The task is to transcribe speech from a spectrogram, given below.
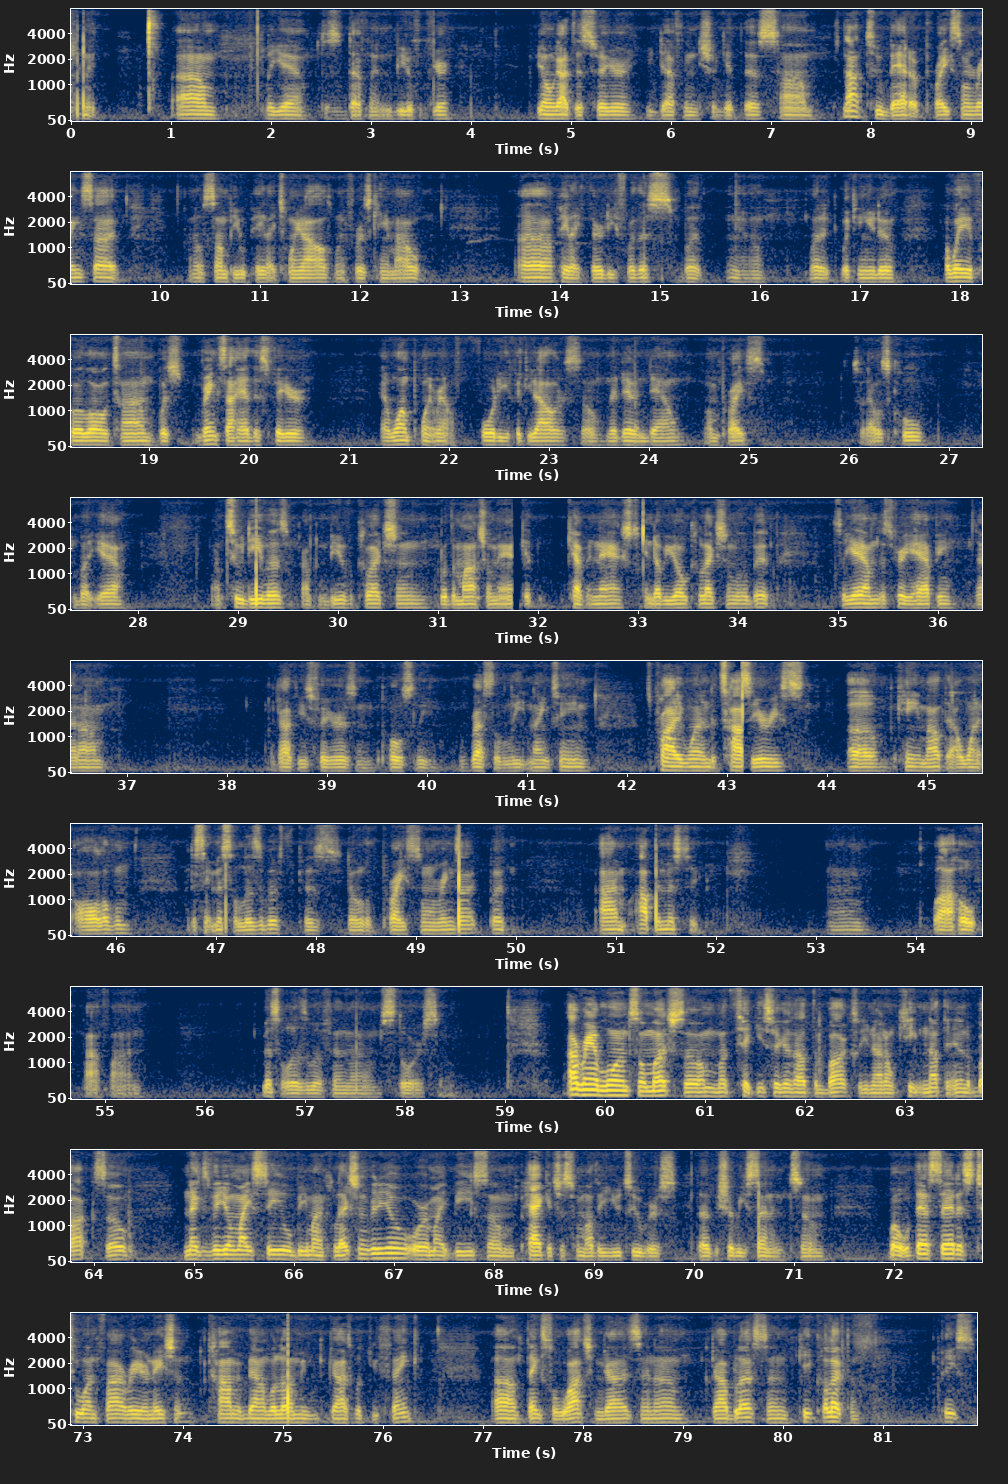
Um, but yeah, this is definitely a beautiful figure. If you don't got this figure, you definitely should get this. Um, it's not too bad a price on ringside. I know some people pay like twenty dollars when it first came out. Uh, I pay like thirty for this, but you know, what what can you do? I waited for a long time, which ranks I had this figure at one point around 40 50 dollars so they're down down on price. So that was cool. But yeah got two divas got a beautiful collection with the macho man get kevin nash nwo collection a little bit. So yeah i'm just very happy that um i got these figures and the rest of elite 19 it's probably one of the top series uh, came out that i wanted all of them I just say Miss Elizabeth because you know the price on ringside, but I'm optimistic. Um, well, I hope I find Miss Elizabeth in um, stores. So. I ramble on so much, so I'm gonna take these figures out the box. So you know, I don't keep nothing in the box. So next video you might see will be my collection video, or it might be some packages from other YouTubers that we should be sending soon. But with that said, it's 215 Raider Nation. Comment down below me guys what you think. Um, thanks for watching, guys, and um, God bless and keep collecting. Peace.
